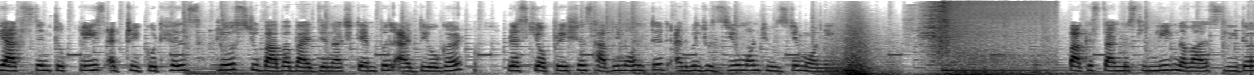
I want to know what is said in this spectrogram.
The accident took place at Trikut Hills, close to Baba Baidyanath temple at Deoghar. Rescue operations have been halted and will resume on Tuesday morning. Pakistan Muslim League Nawaz leader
